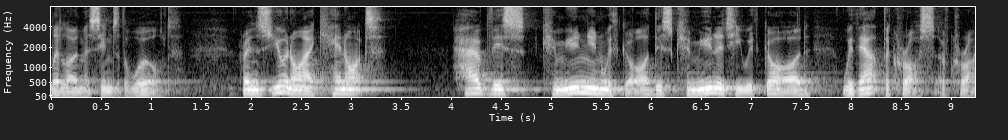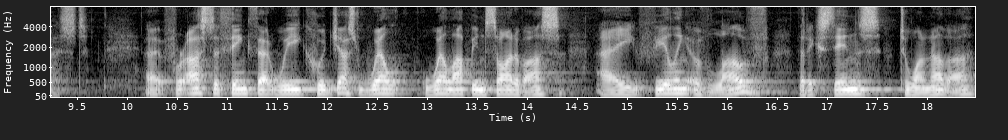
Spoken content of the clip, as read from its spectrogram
let alone the sins of the world. Friends, you and I cannot have this communion with God, this community with God, without the cross of Christ. Uh, for us to think that we could just well, well up inside of us a feeling of love that extends to one another,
